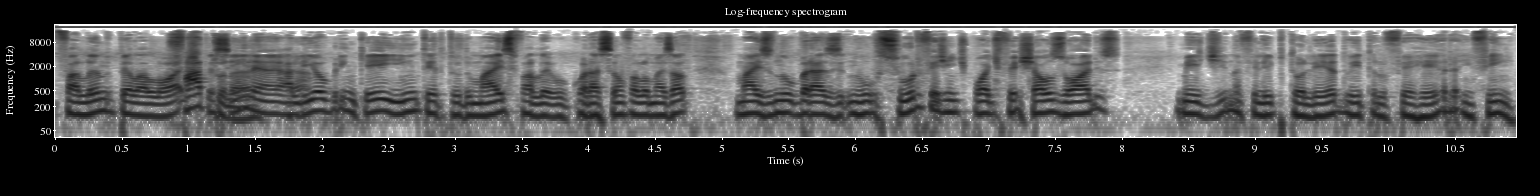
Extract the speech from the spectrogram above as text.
falando pela lógica, Fato, assim, né? né? Ali é. eu brinquei Inter, tudo mais, falei, o coração falou mais alto, mas no Brasil, no surf a gente pode fechar os olhos Medina, Felipe Toledo, Ítalo Ferreira, enfim.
